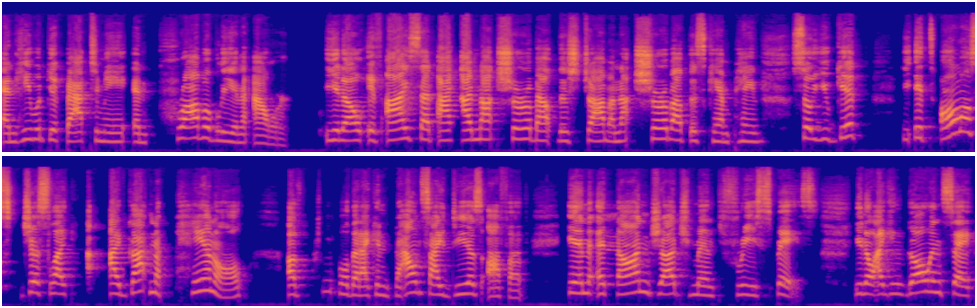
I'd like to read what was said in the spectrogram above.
and he would get back to me in probably an hour. You know, if I said, I, I'm not sure about this job, I'm not sure about this campaign. So you get, it's almost just like I've gotten a panel of people that I can bounce ideas off of in a non judgment free space. You know, I can go and say,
